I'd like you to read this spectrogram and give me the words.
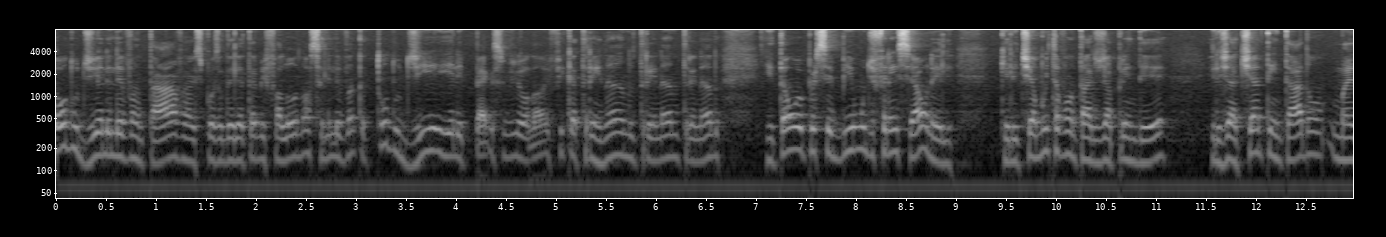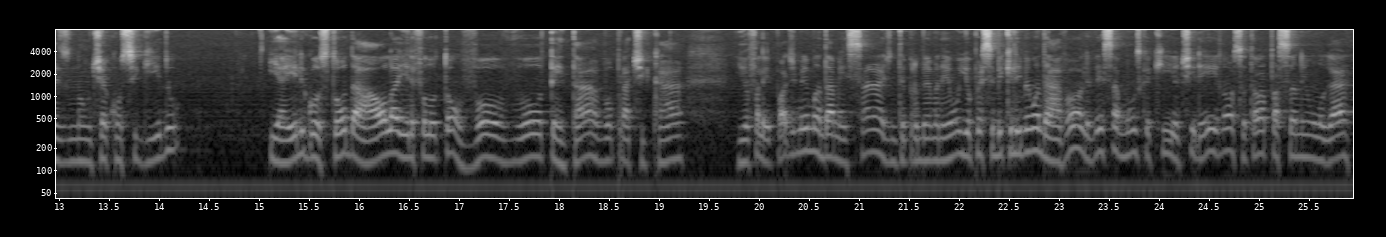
todo dia ele levantava, a esposa dele até me falou, nossa, ele levanta todo dia e ele pega esse violão e fica treinando, treinando, treinando. Então eu percebi um diferencial nele, que ele tinha muita vontade de aprender, ele já tinha tentado, mas não tinha conseguido. E aí ele gostou da aula e ele falou, Tom, vou, vou tentar, vou praticar. E eu falei, pode me mandar mensagem, não tem problema nenhum. E eu percebi que ele me mandava, olha, vê essa música aqui, eu tirei, nossa, eu estava passando em um lugar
